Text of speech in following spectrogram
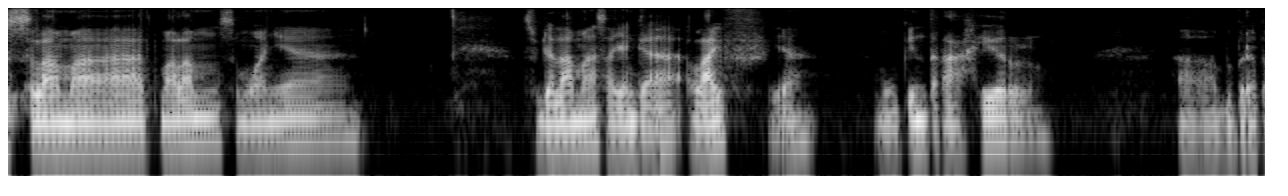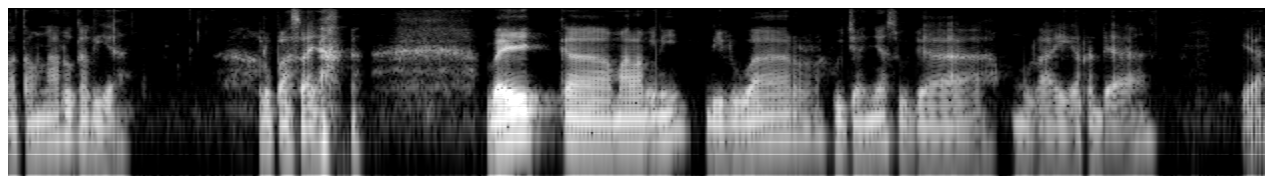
selamat malam semuanya. Sudah lama saya nggak live ya, mungkin terakhir, eee, beberapa tahun lalu kali ya? Lupa saya. Baik, eee, malam ini di luar hujannya sudah mulai reda, ya.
